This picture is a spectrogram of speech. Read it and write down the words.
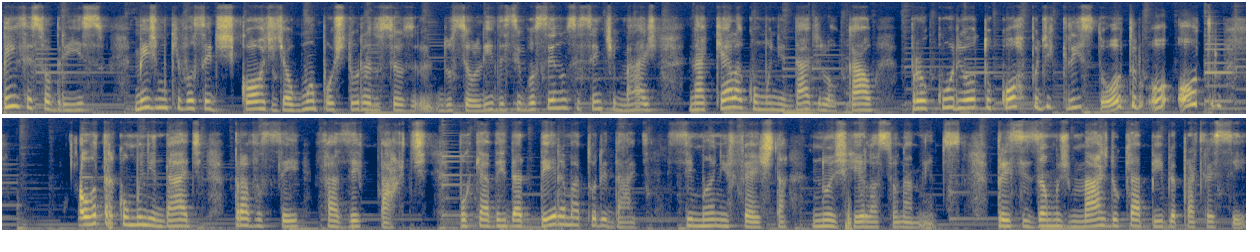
Pense sobre isso mesmo que você discorde de alguma postura do seu, do seu líder, se você não se sente mais naquela comunidade local, procure outro corpo de Cristo, outro, outro outra comunidade para você fazer parte, porque a verdadeira maturidade se manifesta nos relacionamentos. Precisamos mais do que a Bíblia para crescer.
